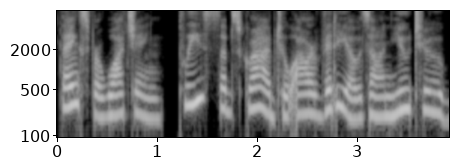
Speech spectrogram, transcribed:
Thanks for watching. Please subscribe to our videos on YouTube.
